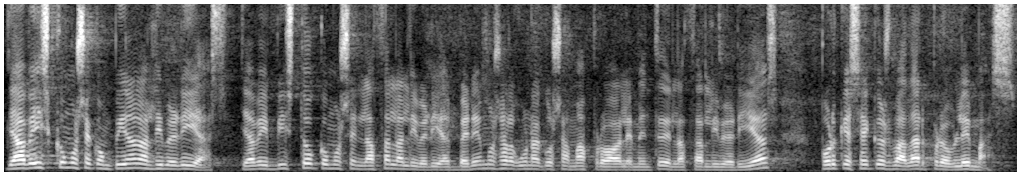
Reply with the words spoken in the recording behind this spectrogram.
Ya veis cómo se compilan las librerías, ya habéis visto cómo se enlazan las librerías, veremos alguna cosa más probablemente de enlazar librerías, porque sé que os va a dar problemas.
